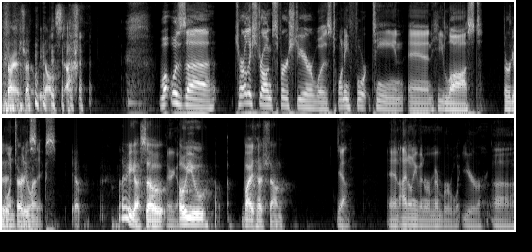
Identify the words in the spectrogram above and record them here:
Sorry, I was trying to read all this stuff. What was uh, Charlie Strong's first year was 2014, and he lost 31 31. 26. There you go. So you go. OU by a touchdown. Yeah. And I don't even remember what year uh,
